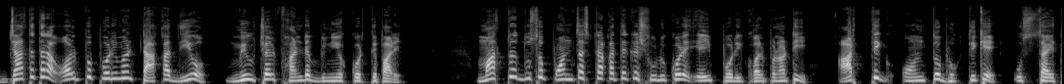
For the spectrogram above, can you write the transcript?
যাতে তারা অল্প পরিমাণ টাকা দিয়েও মিউচুয়াল ফান্ডে বিনিয়োগ করতে পারে। মাত্র দুশো পঞ্চাশ টাকা থেকে শুরু করে এই পরিকল্পনাটি আর্থিক অন্তর্ভুক্তিকে উৎসাহিত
